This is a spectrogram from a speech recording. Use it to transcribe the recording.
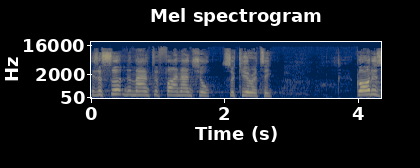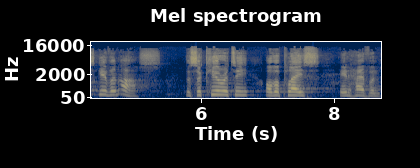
is a certain amount of financial security. God has given us the security of a place in heaven,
